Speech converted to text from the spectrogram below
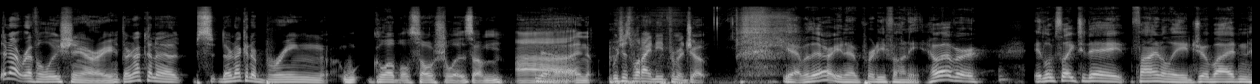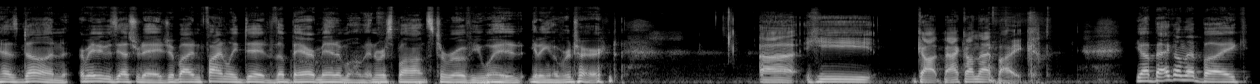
They're not revolutionary. They're not gonna. They're not gonna bring global socialism. Uh, and which is what I need from a joke. Yeah, but they are you know pretty funny. However, it looks like today finally Joe Biden has done, or maybe it was yesterday. Joe Biden finally did the bare minimum in response to Roe v. Wade getting overturned. Uh, he got back on that bike. He got back on that bike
